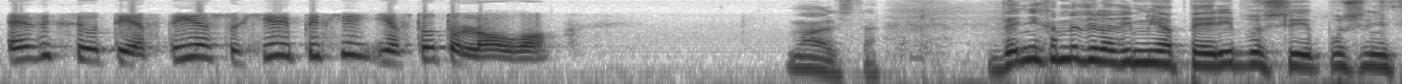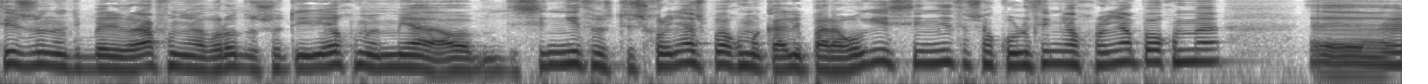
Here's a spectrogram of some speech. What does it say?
έδειξε ότι αυτή η αστοχία υπήρχε γι' αυτό το λόγο. Μάλιστα. Δεν είχαμε δηλαδή μια περίπτωση που συνηθίζουν να την περιγράφουν οι αγρότες ότι έχουμε μια. Συνήθως της χρονιάς που έχουμε καλή παραγωγή, συνήθως ακολουθεί μια χρονιά που έχουμε ε,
